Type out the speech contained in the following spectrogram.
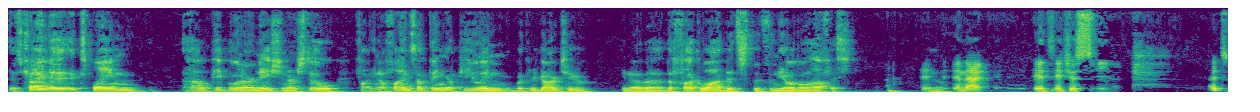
it's trying to explain how people in our nation are still you know find something appealing with regard to you know the the fuckwad that's that's in the Oval Office. Yeah. and that it's it just it's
